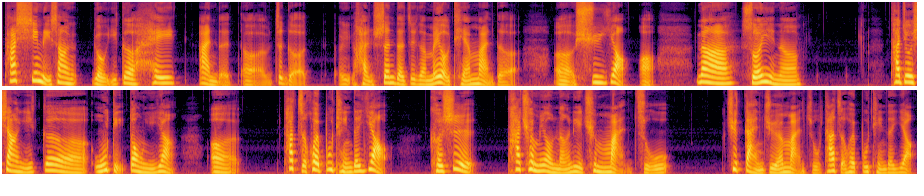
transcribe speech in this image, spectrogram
他心理上有一个黑暗的呃，这个很深的这个没有填满的呃需要啊。那所以呢，他就像一个无底洞一样，呃，他只会不停的要。可是他却没有能力去满足，去感觉满足，他只会不停的要。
